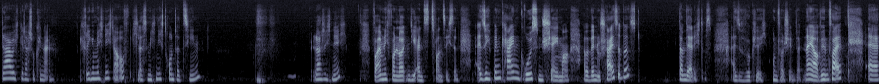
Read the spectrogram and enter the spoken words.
da habe ich gedacht, okay, nein, Ich rege mich nicht auf. Ich lasse mich nicht runterziehen. lasse ich nicht. Vor allem nicht von Leuten, die 1,20 sind. Also ich bin kein Größenshamer. Aber wenn du scheiße bist, dann werde ich das. Also wirklich Unverschämtheit. Naja, auf jeden Fall äh,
